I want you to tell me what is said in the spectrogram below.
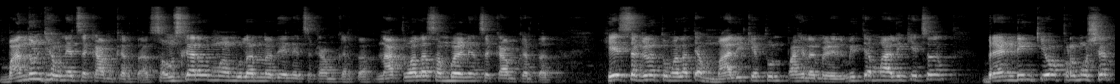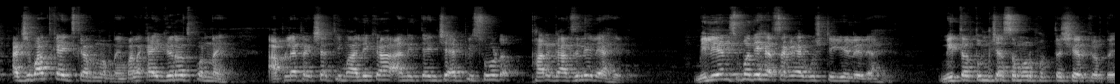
बांधून ठेवण्याचं काम करतात संस्कार मुलांना देण्याचं काम करतात नातवाला सांभाळण्याचं काम करतात हे सगळं तुम्हाला त्या मालिकेतून पाहायला मिळेल. मी त्या मालिकेचं ब्रँडिंग किंवा प्रमोशन अजिबात काहीच करणार नाही. मला काही गरज पण नाही. आपल्यापेक्षा ती मालिका आणि त्यांचे एपिसोड फार गाजलेले आहेत. मिलियन्समध्ये ह्या सगळ्या गोष्टी गेलेल्या आहेत. मी तर तुमच्यासमोर फक्त शेअर करतोय.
